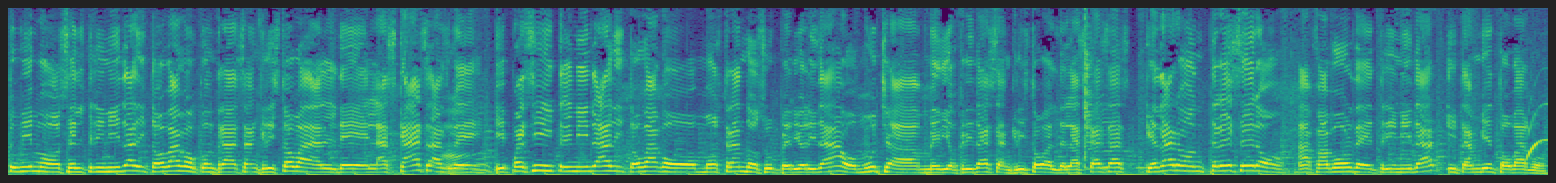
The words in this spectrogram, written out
tuvimos el Trinidad y Tobago contra San Cristóbal de las Casas, güey. Y pues sí, Trinidad y Tobago mostrando superioridad o mucha mediocridad San Cristóbal de las Casas. Quedaron 3-0 a favor de Trinidad y también Tobago.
